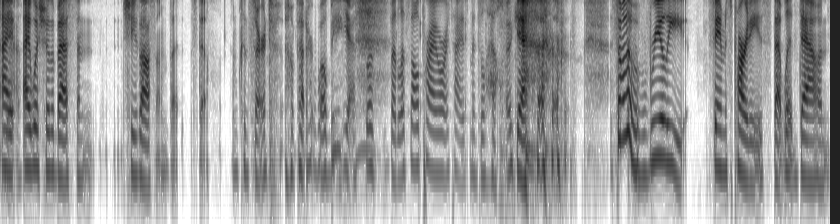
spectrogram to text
I Yeah. I wish her the best, and she's awesome. But still, I'm concerned about her well being. Yes, let's but let's all prioritize mental health. Yeah. Some of the really famous parties that went down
